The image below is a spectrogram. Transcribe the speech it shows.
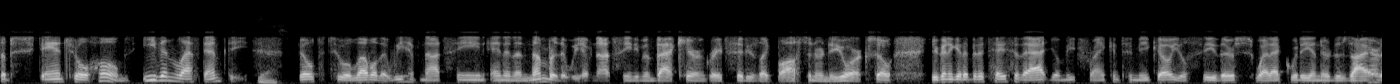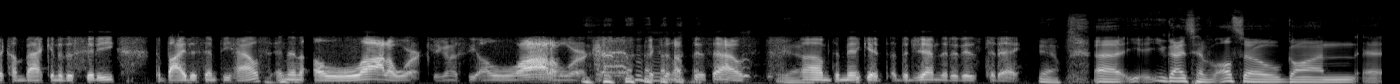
substantial homes, even left empty Yes. built to a level that we have not seen and in a number that we have not seen even back here in great cities like Boston or New York. So you're going to get a bit of taste of that. You'll meet Frank and Tamiko. You'll see their sweat equity and their desire to come back into the city to buy this empty house. And then a lot of work. You're going to see a lot of work fixing up this house Yeah. um, to make it the gem that it is today. Yeah. Uh, you guys have also gone uh,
